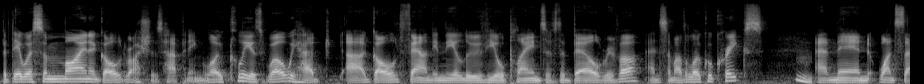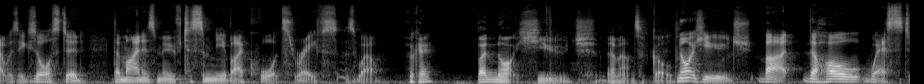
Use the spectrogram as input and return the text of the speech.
But there were some minor gold rushes happening locally as well. We had uh, gold found in the alluvial plains of the Bell River and some other local creeks. And then once that was exhausted, the miners moved to some nearby quartz reefs as well. Okay. But not huge amounts of gold. Not huge, but the whole West,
